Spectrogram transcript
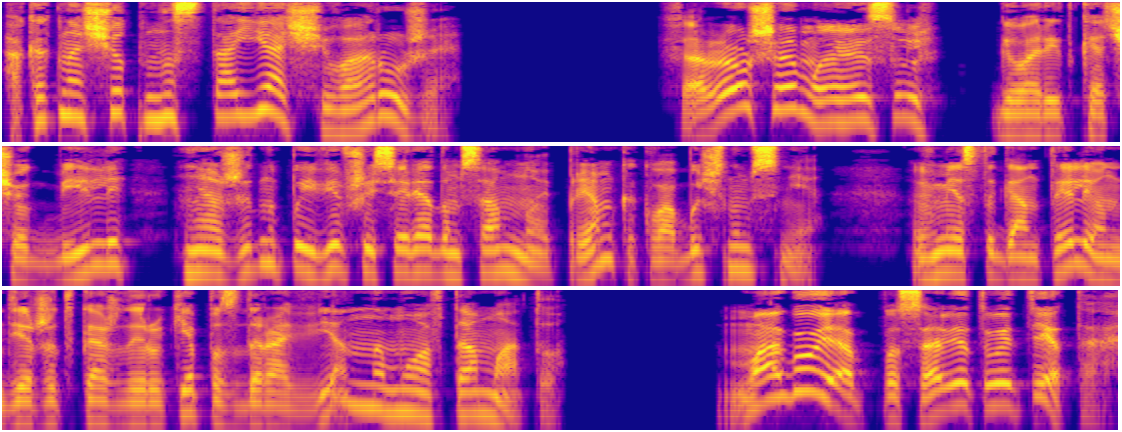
а как насчет настоящего оружия? «Хорошая мысль», — говорит качок Билли, неожиданно появившийся рядом со мной, прям как в обычном сне. Вместо гантели он держит в каждой руке по здоровенному автомату. «Могу я посоветовать это?»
